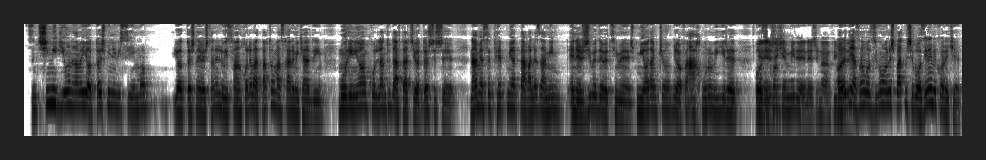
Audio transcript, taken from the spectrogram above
اصلا چی میگی؟ اون همه یادداشت می‌نویسی. ما یادداشت نوشتن لوئیس فنخال بدبخت رو مسخره می‌کردیم. مورینیو هم کلا تو دفترچه یادداشتشه. نه مثل پپ میاد بغل زمین انرژی بده به تیمش. میادم که اون قیافه اخمون رو می‌گیره. بازیکن انرژی که میده انرژی منفی آره. دی اصلا بازیکن حالش بد میشه بازی نمی‌کنه که.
